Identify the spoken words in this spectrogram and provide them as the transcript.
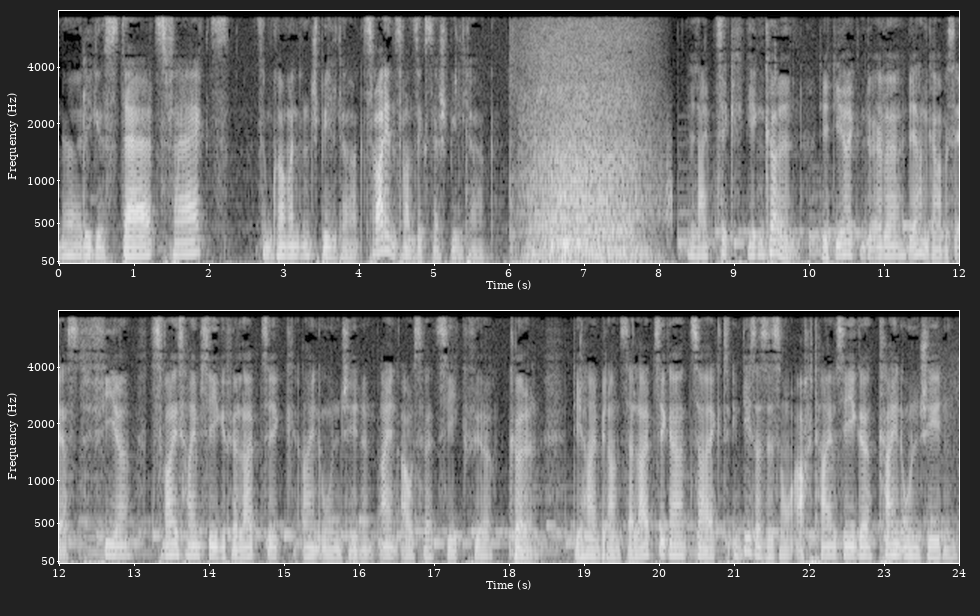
nerdige Stats Facts zum kommenden Spieltag. 22. Spieltag. Leipzig gegen Köln. Die direkten Duelle, deren gab es erst vier. Zwei Heimsiege für Leipzig, ein Unentschieden, ein Auswärtssieg für Köln. Die Heimbilanz der Leipziger zeigt in dieser Saison acht Heimsiege, kein Unentschieden,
